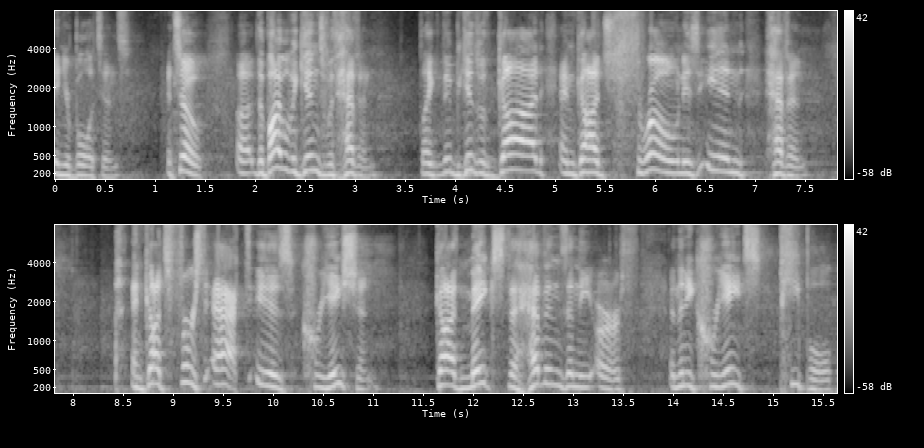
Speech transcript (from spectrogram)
in your bulletins. And so, uh, the Bible begins with heaven. Like, it begins with God, and God's throne is in heaven. And God's first act is creation. God makes the heavens and the earth, and then he creates people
